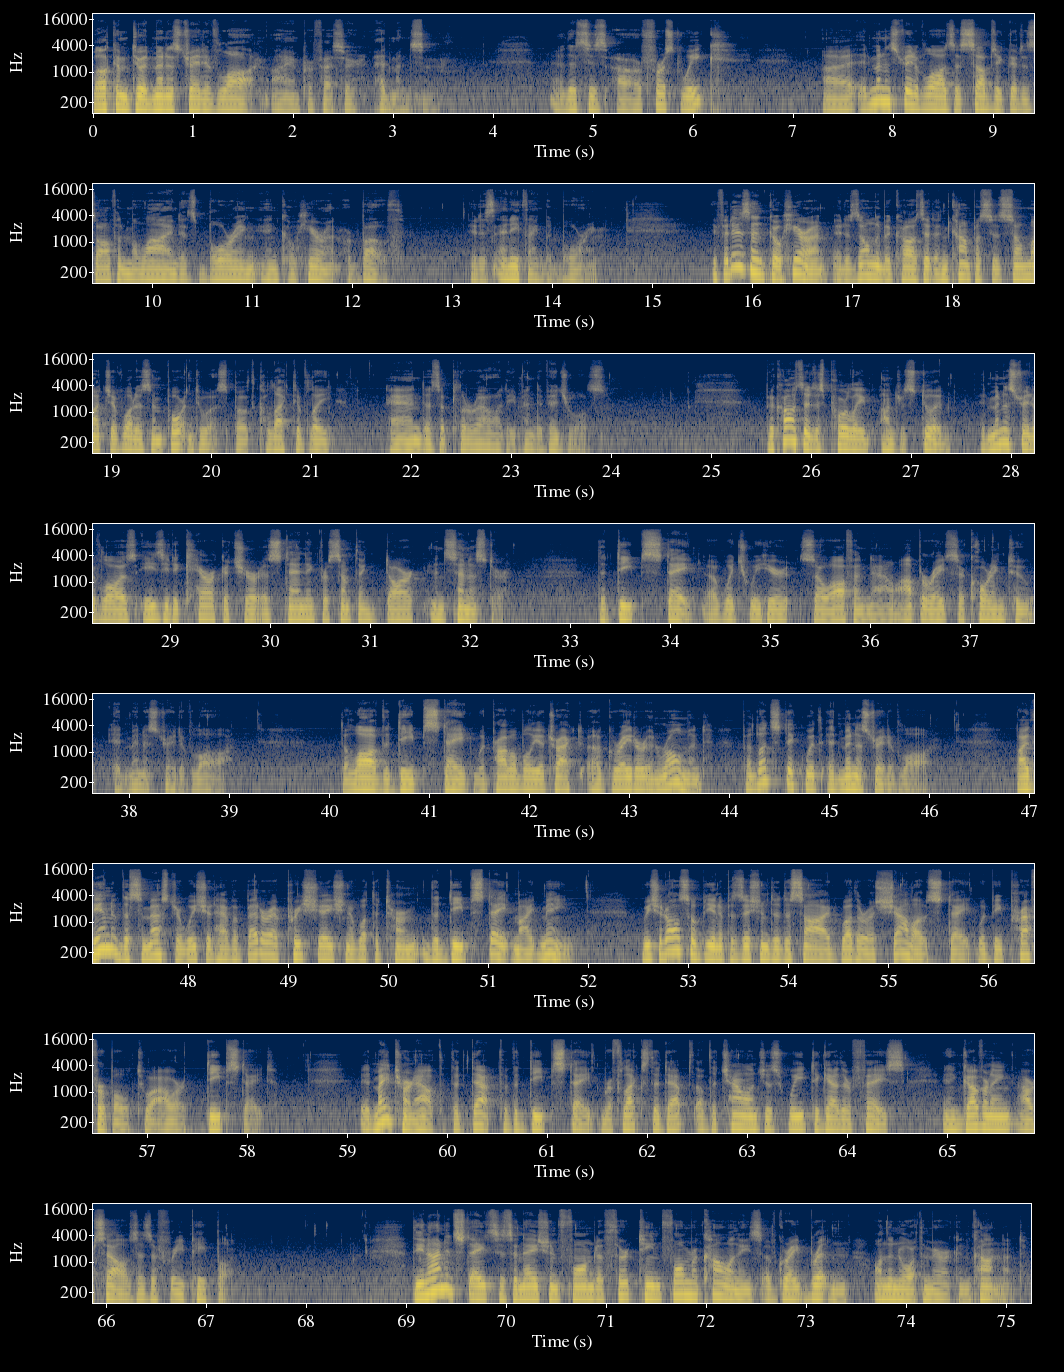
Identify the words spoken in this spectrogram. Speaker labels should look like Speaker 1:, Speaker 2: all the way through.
Speaker 1: Welcome to Administrative Law. I am Professor Edmundson. Uh, this is our first week. Uh, administrative law is a subject that is often maligned as boring, incoherent, or both. It is anything but boring. If it is incoherent, it is only because it encompasses so much of what is important to us, both collectively and as a plurality of individuals. Because it is poorly understood, Administrative law is easy to caricature as standing for something dark and sinister. The deep state, of which we hear so often now, operates according to administrative law. The law of the deep state would probably attract a greater enrollment, but let's stick with administrative law. By the end of the semester, we should have a better appreciation of what the term the deep state might mean. We should also be in a position to decide whether a shallow state would be preferable to our deep state. It may turn out that the depth of the deep state reflects the depth of the challenges we together face in governing ourselves as a free people. The United States is a nation formed of 13 former colonies of Great Britain on the North American continent.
